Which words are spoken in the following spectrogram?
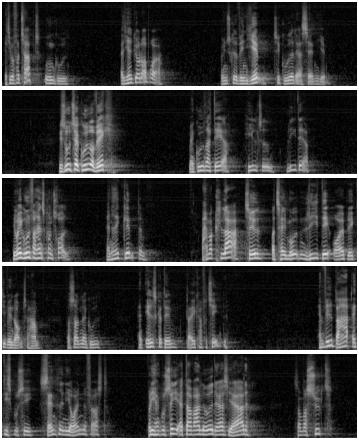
at de var fortabt uden Gud. At de havde gjort oprør. Og ønskede at vende hjem til Gud og deres sande hjem. Det så ud til, at Gud var væk. Men Gud var der hele tiden. Lige der. Det var ikke uden for hans kontrol. Han havde ikke glemt dem. Og han var klar til at tage imod dem lige det øjeblik, de vendte om til ham. For sådan er Gud. Han elsker dem, der ikke har fortjent det. Han ville bare, at de skulle se sandheden i øjnene først. Fordi han kunne se, at der var noget i deres hjerte, som var sygt,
